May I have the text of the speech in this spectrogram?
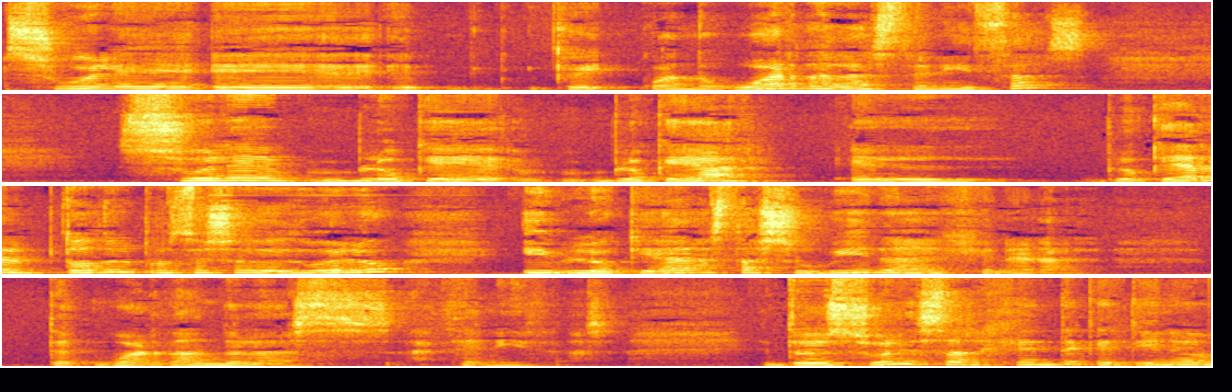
suele, eh, que cuando guarda las cenizas, suele bloquear, el, bloquear todo el proceso de duelo y bloquear hasta su vida en general, guardando las cenizas. Entonces suele ser gente que tiene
